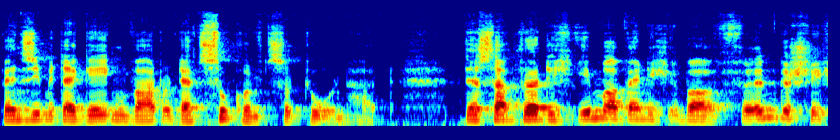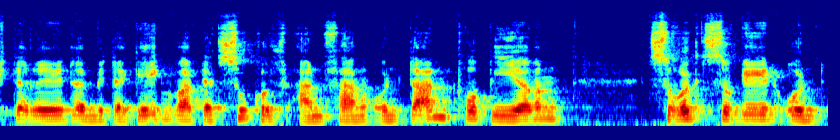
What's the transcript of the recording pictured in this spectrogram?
wenn sie mit der Gegenwart und der Zukunft zu tun hat. Deshalb würde ich immer, wenn ich über Filmgeschichte rede, mit der Gegenwart der Zukunft anfangen und dann probieren, zurückzugehen und,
